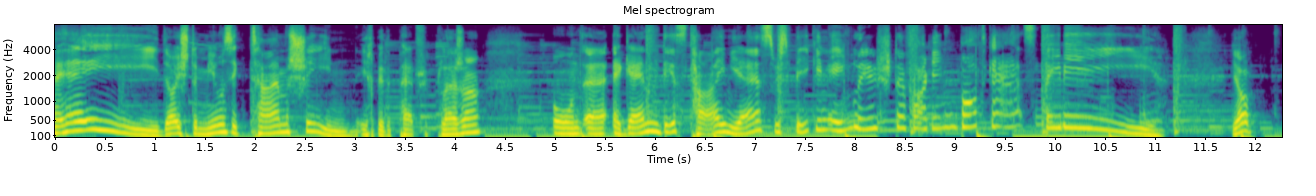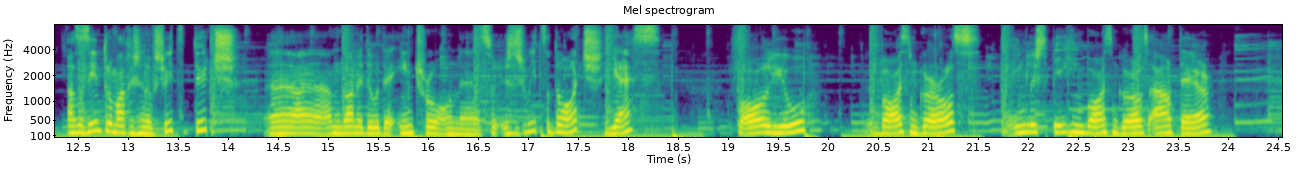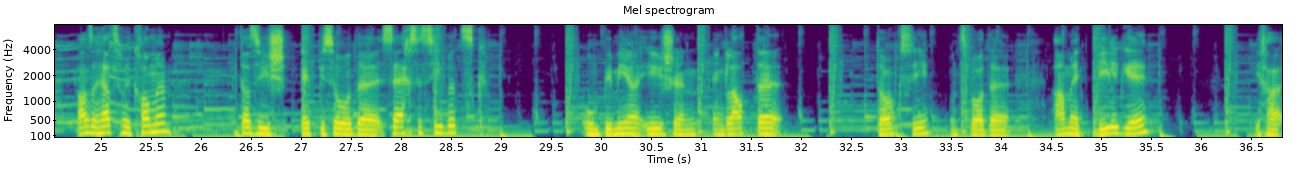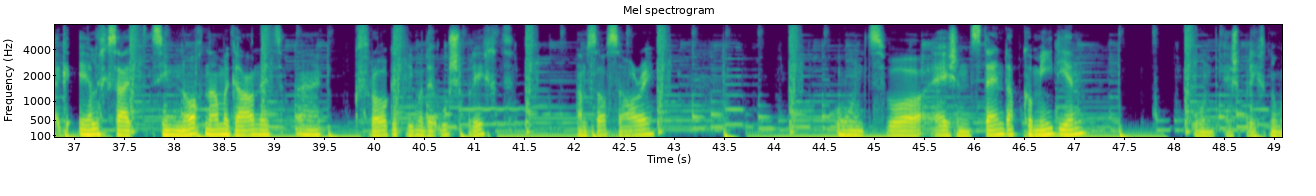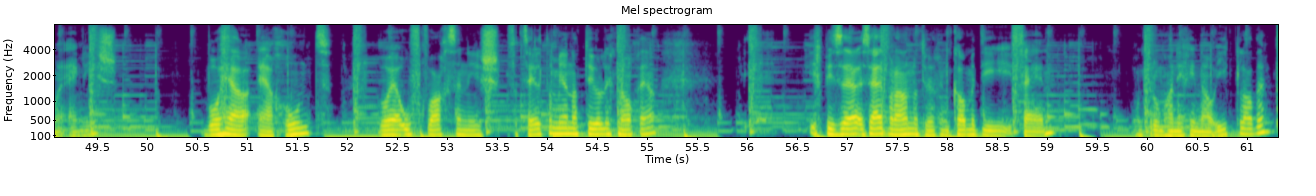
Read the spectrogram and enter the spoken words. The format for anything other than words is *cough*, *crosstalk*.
Hey, hey, da ist die Music Time Machine. Ich bin der Patrick Pleasure. Und uh, again, this time, yes, we speak in English, the fucking podcast, baby! Ja, also das Intro mache ich schon auf Schweizerdeutsch. Uh, I'm gonna do the intro on uh, Schweizerdeutsch, yes. For all you boys and girls, English speaking boys and girls out there. Also herzlich willkommen. Das ist Episode 76. Und bei mir war ein, ein glatter gewesen, und zwar der Ahmed Bilge. Ich habe ehrlich gesagt seinen Nachnamen gar nicht äh, gefragt, wie man den ausspricht. I'm so sorry. Und zwar, er ist ein Stand-up-Comedian und er spricht nur Englisch. Woher er kommt, wo er aufgewachsen ist, erzählt er mir natürlich nachher. Ich bin selber auch natürlich ein Comedy-Fan und darum habe ich ihn auch eingeladen.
